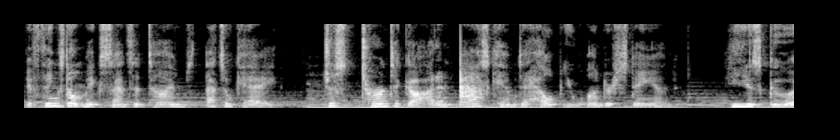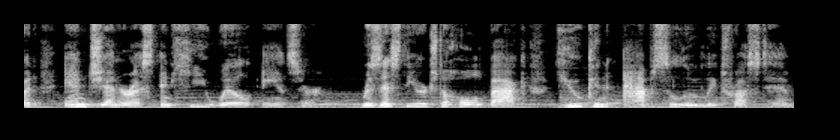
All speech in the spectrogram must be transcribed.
If things don't make sense at times, that's okay. Just turn to God and ask Him to help you understand. He is good and generous, and He will answer. Resist the urge to hold back. You can absolutely trust Him.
